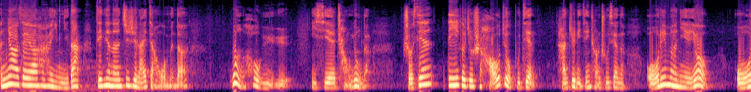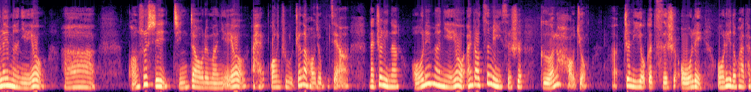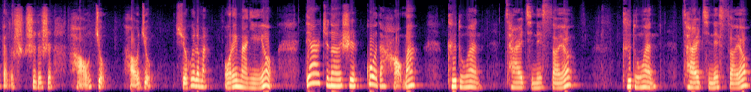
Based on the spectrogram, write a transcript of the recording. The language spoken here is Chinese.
안녕하세요，哈哈입니 다。 今天呢，继续来讲我们的问候语，一些常用的。首先，第一个就是好久不见，韩剧里经常出现的오랜만이에 요， 오랜만이에 요。 啊，광수씨진짜오랜만이에 요。 哎，光洙真的好久不见啊。那这里呢？오랜만이에 요， 按照字面意思是 隔了好久啊。这里有个词是오래，오래的话，它表示的是好久好久。学会了吗？오랜만이에 요。 第二句呢是过得好吗？그동안잘지냈어 요？ 그동안잘지냈어 요？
